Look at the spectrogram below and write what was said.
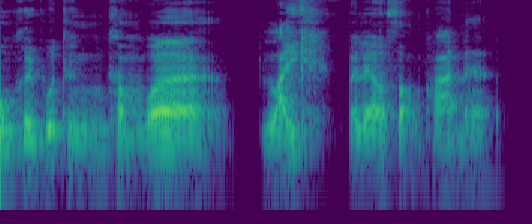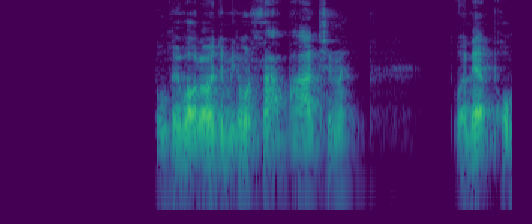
ผมเคยพูดถึงคำว่า like ไปแล้วสองพาร์ทนะฮะ ผมเคยบอกแล้วว่าจะมีทั้งหมดสามพาร์ทใช่ไหมวันนี้ผม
